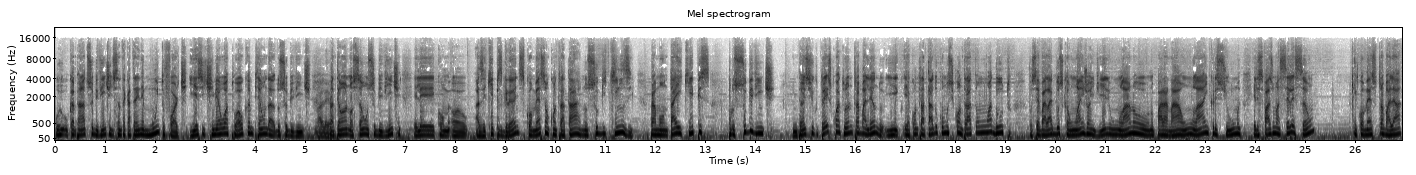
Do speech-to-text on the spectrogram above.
O, o campeonato sub-20 de Santa Catarina é muito forte. E esse time é o atual campeão da- do sub-20. Valeu. Pra ter uma noção, o sub-20, ele come- ó, as equipes grandes começam a contratar no sub-15 para montar equipes pro sub-20. Então eles ficam 3, 4 anos trabalhando e, e é contratado como se contrata um adulto. Você vai lá e busca um lá em Joinville, um lá no, no Paraná, um lá em Criciúma. Eles fazem uma seleção e começam a trabalhar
